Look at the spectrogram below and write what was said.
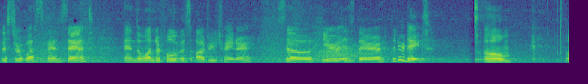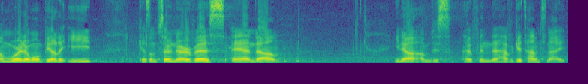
Mr. Wes Van Sant and the wonderful Miss Audrey Trainer. So here is their dinner date. Um, I'm worried I won't be able to eat because I'm so nervous, and um, you know, I'm just hoping to have a good time tonight.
